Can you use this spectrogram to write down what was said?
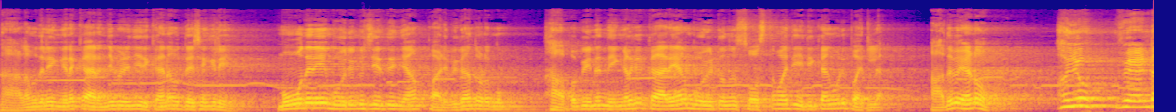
നാളെ മുതൽ ഇങ്ങനെ കരഞ്ഞു പിഴിഞ്ഞിരിക്കാനാ ഉദ്ദേശമെങ്കിലേ മൂന്നിനെയും ഒരുമിച്ചിരുത്തി ഞാൻ പഠിപ്പിക്കാൻ തുടങ്ങും. അപ്പൊ പിന്നെ നിങ്ങൾക്ക് കരയാൻ പോയിട്ടൊന്ന് സ്വസ്ഥമായിട്ട് ഇരിക്കാൻ കൂടി പറ്റില്ല. അത് വേണോ? അയ്യോ വേണ്ട.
